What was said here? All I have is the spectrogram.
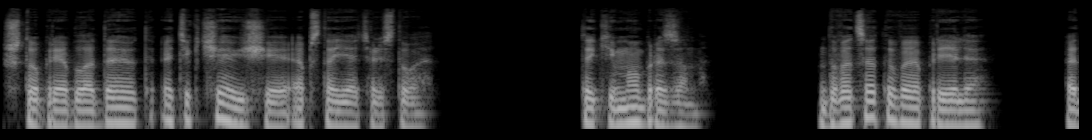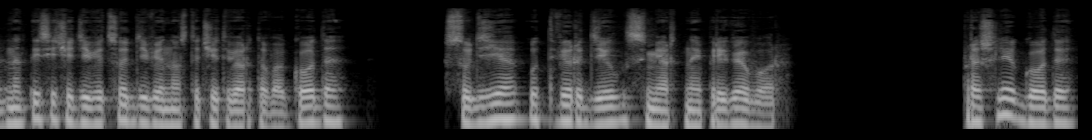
что преобладают отягчающие обстоятельства. Таким образом, 20 апреля 1994 года судья утвердил смертный приговор. Прошли годы,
